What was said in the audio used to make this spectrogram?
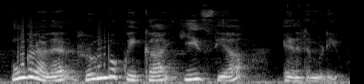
உங்களால் ரொம்ப குயிக்காக ஈஸியாக எழுத முடியும்.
